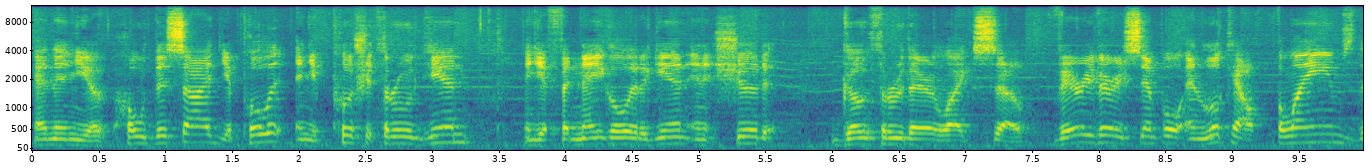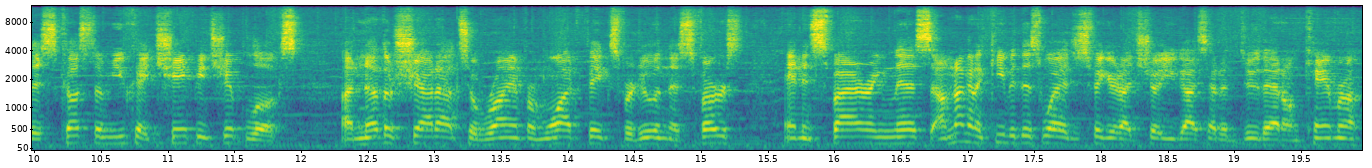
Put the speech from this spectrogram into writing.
And then you hold this side, you pull it, and you push it through again, and you finagle it again, and it should go through there like so. Very, very simple, and look how flames this Custom UK Championship looks. Another shout out to Ryan from Wadfigs for doing this first and inspiring this. I'm not going to keep it this way, I just figured I'd show you guys how to do that on camera.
